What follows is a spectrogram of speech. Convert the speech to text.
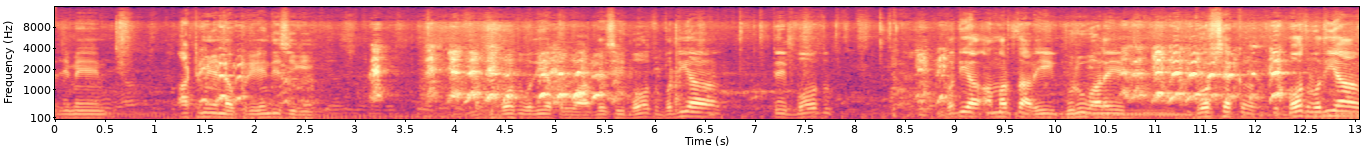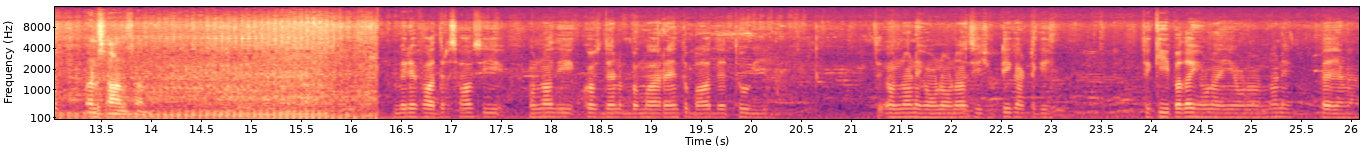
ਜਿਵੇਂ 8 ਮਹੀਨੇ ਨੌਕਰੀ ਰਹਿੰਦੀ ਸੀਗੀ, ਬਾਕੀ ਬਹੁਤ ਵਧੀਆ ਪਰਿਵਾਰ ਦੇ ਸੀ, ਬਹੁਤ ਵਧੀਆ ਤੇ ਬਹੁਤ ਵਧੀਆ ਅਮਰਧਾਰੀ ਗੁਰੂ ਵਾਲੇ ਗੁਰਸਿੱਖ ਬਹੁਤ ਵਧੀਆ ਇਨਸਾਨ ਸਨ। ਮੇਰੇ ਫਾਦਰ ਸਾਹਿਬ ਸੀ, ਉਹਨਾਂ ਦੀ ਕੁਝ ਦਿਨ ਬਿਮਾਰ ਰਹਿਣ ਤੋਂ ਬਾਅਦ ਡੈਥ ਹੋ ਗਈ। ਤੇ ਉਹਨਾਂ ਨੇ ਹੁਣ ਆਉਣਾ ਸੀ ਛੁੱਟੀ ਕੱਟ ਕੇ। ਤੇ ਕੀ ਪਤਾ ਹੀ ਹੋਣਾ ਹੀ ਆਉਣਾ ਉਹਨਾਂ ਨੇ ਪੈ ਜਾਣਾ।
